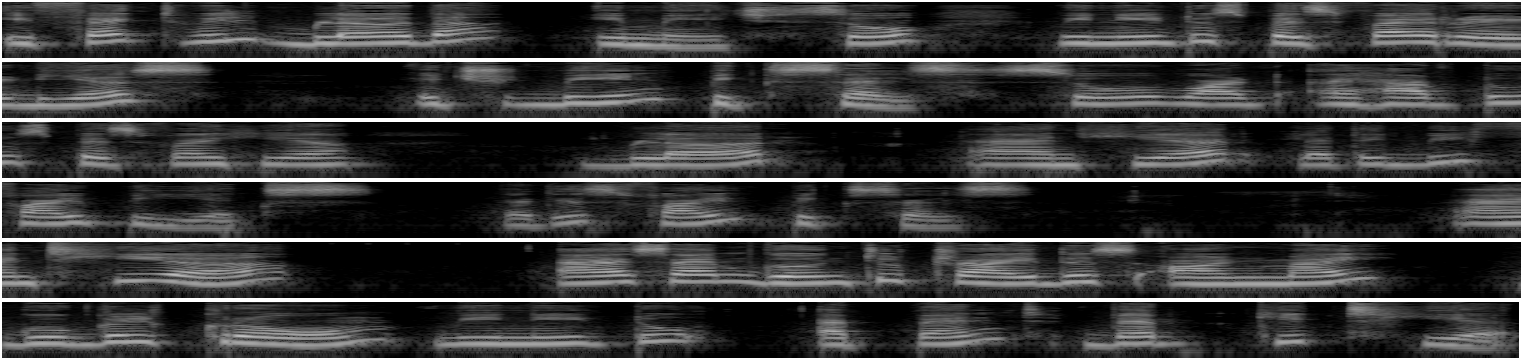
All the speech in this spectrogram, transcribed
effect will blur the image. So we need to specify radius. It should be in pixels. So what I have to specify here blur. And here let it be 5 px that is 5 pixels. And here as I'm going to try this on my Google Chrome we need to append WebKit here.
